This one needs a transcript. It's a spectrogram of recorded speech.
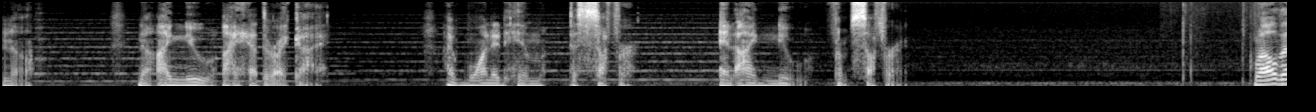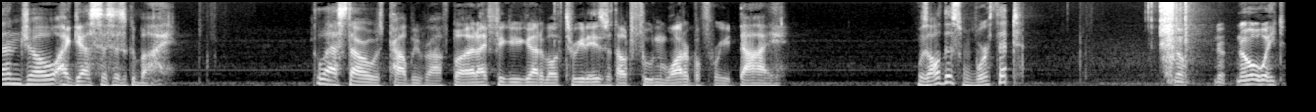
No. No, I knew I had the right guy. I wanted him to suffer. And I knew from suffering. Well, then, Joe, I guess this is goodbye. The last hour was probably rough, but I figure you got about three days without food and water before you die. Was all this worth it? No, no, no, wait.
